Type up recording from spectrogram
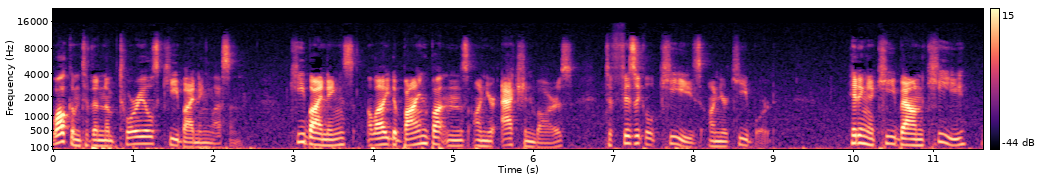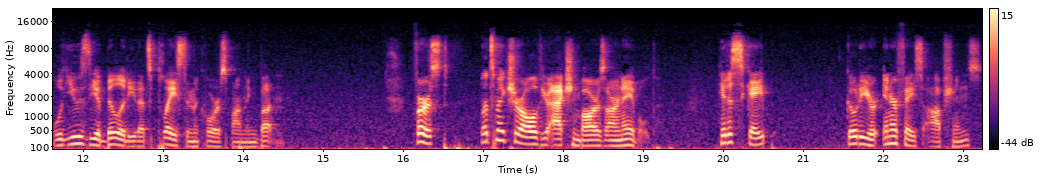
Welcome to the Nubtorials keybinding lesson. Keybindings allow you to bind buttons on your action bars to physical keys on your keyboard. Hitting a key-bound key will use the ability that's placed in the corresponding button. First, let's make sure all of your action bars are enabled. Hit Escape, go to your interface options,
